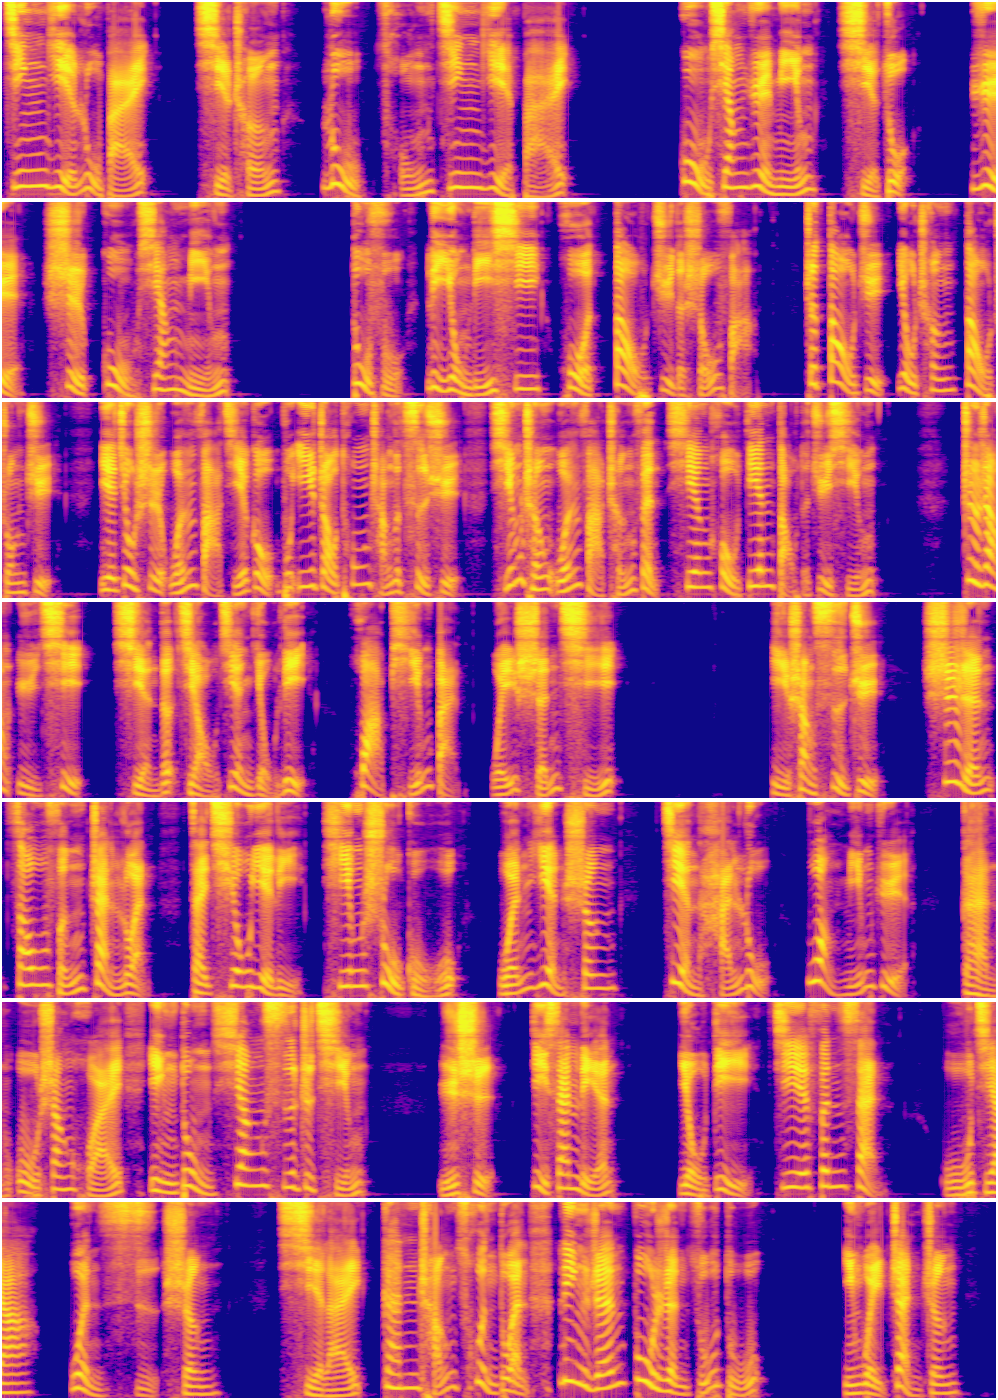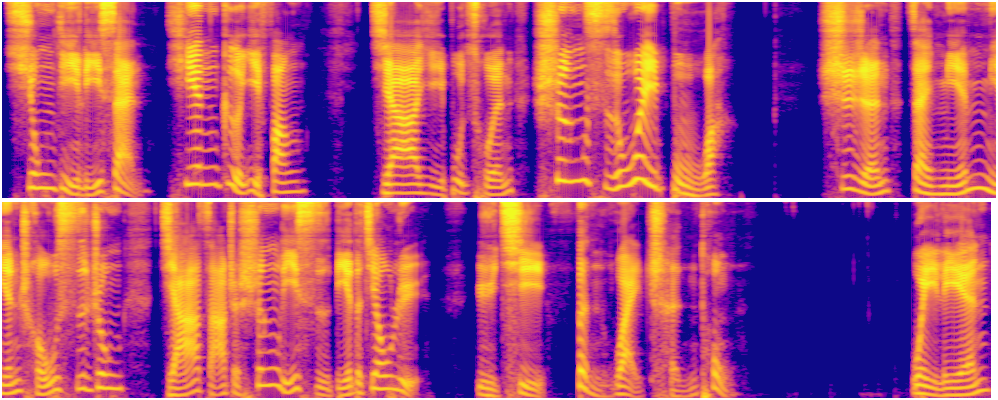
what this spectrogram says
今夜露白，写成露从今夜白；故乡月明，写作月是故乡明。杜甫利用离析或倒句的手法，这倒句又称倒装句，也就是文法结构不依照通常的次序，形成文法成分先后颠倒的句型。这让语气显得矫健有力，化平板为神奇。以上四句，诗人遭逢战乱，在秋夜里听树鼓，闻雁声，见寒露，望明月，感悟伤怀，引动相思之情。于是第三联有地皆分散。无家问死生，写来肝肠寸断，令人不忍卒读。因为战争，兄弟离散，天各一方，家已不存，生死未卜啊！诗人在绵绵愁思中，夹杂着生离死别的焦虑，语气分外沉痛。尾联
